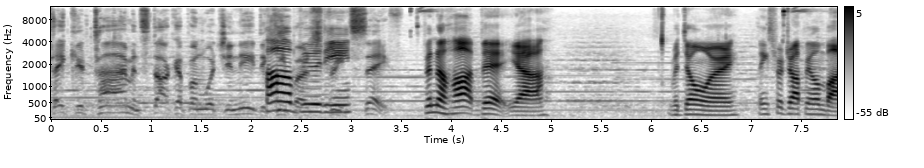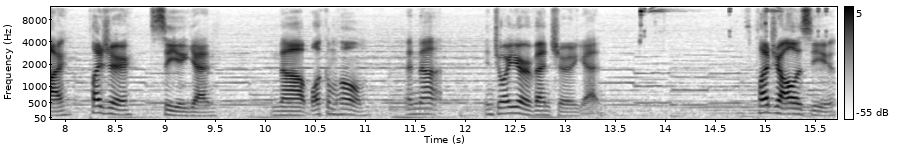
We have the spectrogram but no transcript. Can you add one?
Take your time and stock up on what you need to keep our beauty. streets safe. It's been a hot bit, yeah. But don't worry. Thanks for dropping on by. Pleasure to see you again. And uh, welcome home. And uh, enjoy your adventure again. It's a pleasure to always see you.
